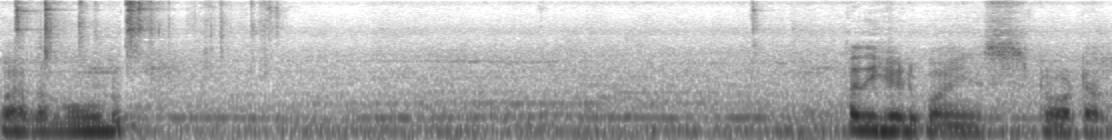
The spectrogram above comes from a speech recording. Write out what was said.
పదమూడు పదిహేడు కాయిన్స్ టోటల్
